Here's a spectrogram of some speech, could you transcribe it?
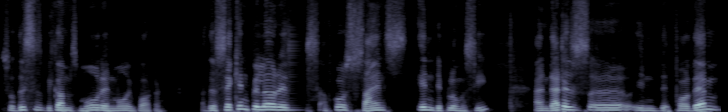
so this is, becomes more and more important. The second pillar is, of course, science in diplomacy. And that is uh, in the, for them,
